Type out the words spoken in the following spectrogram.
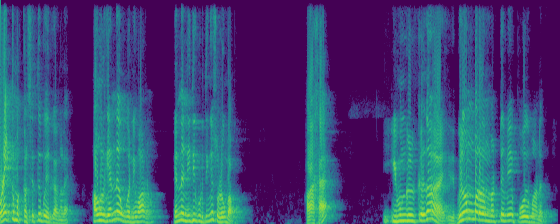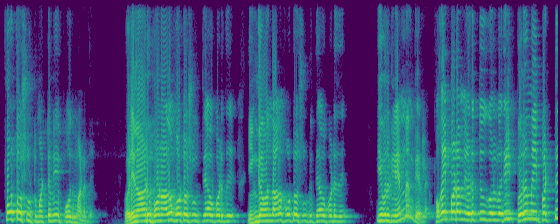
உழைக்கும் மக்கள் செத்து போயிருக்காங்களே. அவங்களுக்கு என்ன உங்கள் நிவாரணம்? என்ன நிதி கொடுத்தீங்க? சொல்லுங்க பார்ப்போம் ஆக இவங்களுக்கு தான் இது விளம்பரம் மட்டுமே போதுமானது. ஃபோட்டோஷூட் மட்டுமே போதுமானது. வெளிநாடு போனாலும் ஃபோட்டோஷூட் தேவைப்படுது. இங்கே வந்தாலும் ஃபோட்டோஷூட்டு தேவைப்படுது. இவர்கள் என்னன்னு தெரியல. புகைப்படம் எடுத்துக்கொள்வதில் பெருமைப்பட்டு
